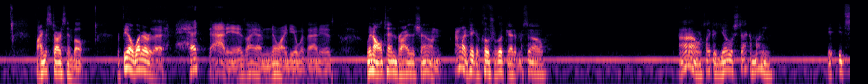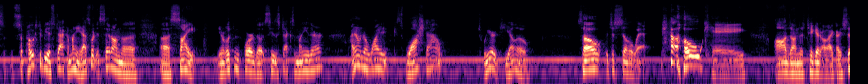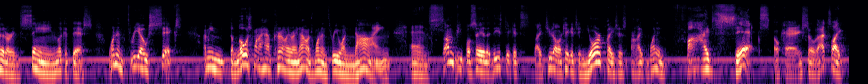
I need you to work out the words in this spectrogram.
Find a star symbol. Reveal whatever the heck that is. I have no idea what that is. Win all 10 prizes shown. I'm going to take a closer look at it myself. Oh, it's like a yellow stack of money. It, it's supposed to be a stack of money. That's what it said on the uh, site. You're looking for the see the stacks of money there. I don't know why it's washed out. It's weird. It's yellow. So it's a silhouette. okay. Odds on this ticket, like I said, are insane. Look at this. 1 in 306. I mean, the lowest one I have currently right now is 1 in 319. And some people say that these tickets, like $2 tickets in your places, are like 1 in 5, 6. Okay. So that's like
